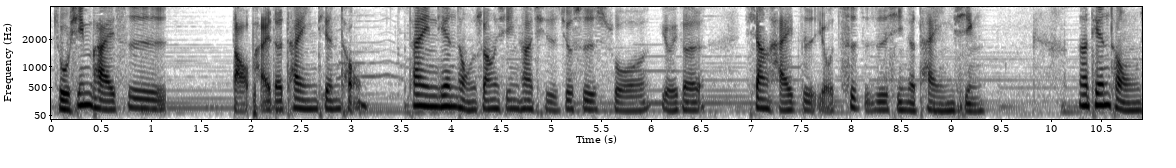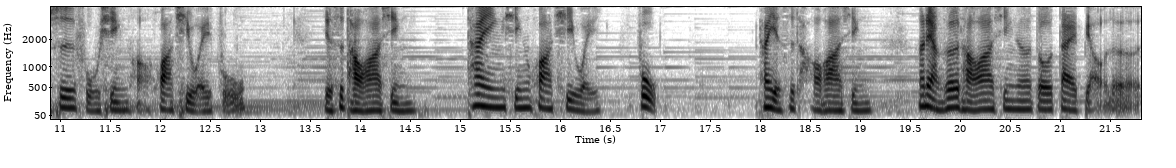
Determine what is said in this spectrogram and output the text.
主星牌是倒牌的太阴天同，太阴天同双星，它其实就是说有一个像孩子有赤子之心的太阴星。那天同是福星，哈，化气为福，也是桃花星。太阴星化气为富，它也是桃花星。那两颗桃花星呢，都代表了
